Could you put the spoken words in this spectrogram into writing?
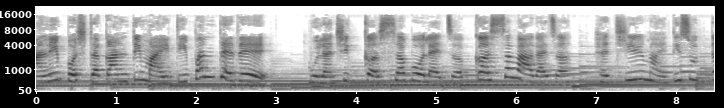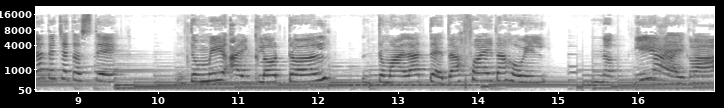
आणि पुस्तकांची माहिती पण देते. मुलांशी कसं बोलायचं कसं वागायचं ह्याची माहिती सुद्धा त्याच्यात असते. तुम्ही ऐकलं तर तुम्हाला त्याचा फायदा होईल. नक्की ऐका.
